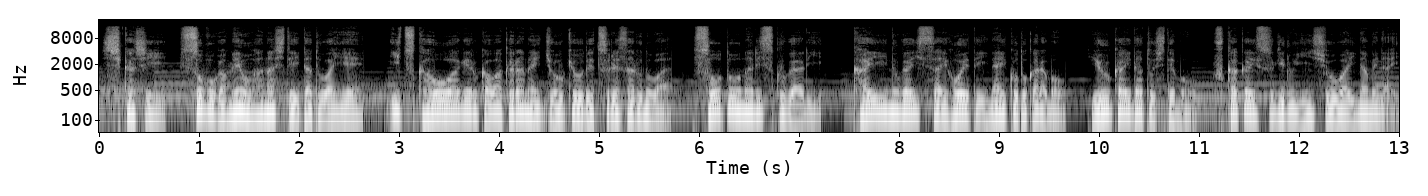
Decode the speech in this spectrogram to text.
しかし祖母が目を離していたとはいえいつ顔を上げるかわからない状況で連れ去るのは相当なリスクがあり飼い犬が一切吠えていないことからも誘拐だとしても不可解すぎる印象は否めない。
